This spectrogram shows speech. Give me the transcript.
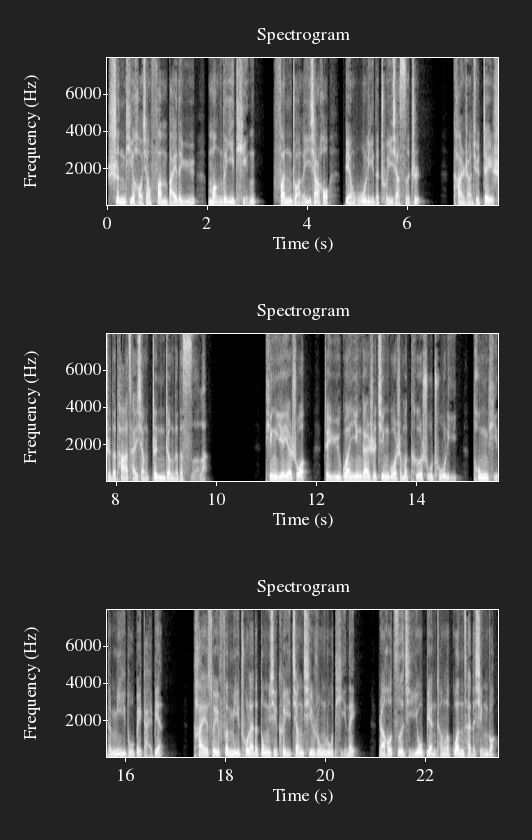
身体好像泛白的鱼，猛地一挺，翻转了一下后。便无力的垂下四肢，看上去这时的他才像真正的的死了。听爷爷说，这玉棺应该是经过什么特殊处理，通体的密度被改变，太岁分泌出来的东西可以将其融入体内，然后自己又变成了棺材的形状。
